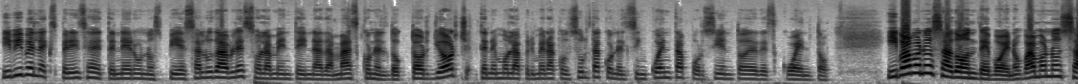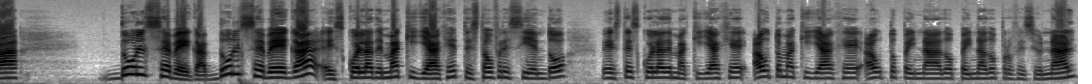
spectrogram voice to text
y vive la experiencia de tener unos pies saludables solamente y nada más con el doctor George. Tenemos la primera consulta con el 50% de descuento. Y vámonos a dónde? Bueno, vámonos a Dulce Vega. Dulce Vega, Escuela de Maquillaje, te está ofreciendo esta escuela de maquillaje, automaquillaje, autopeinado, peinado profesional.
